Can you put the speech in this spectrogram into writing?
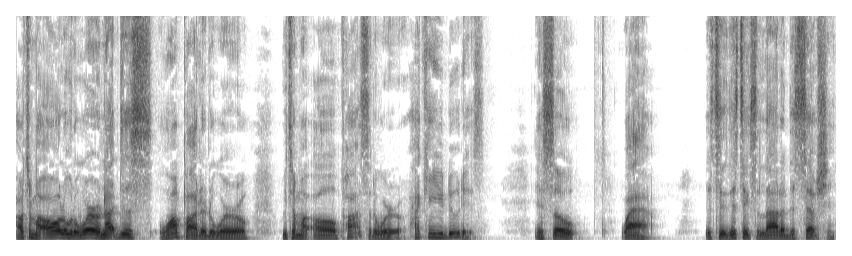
I'm talking about all over the world, not just one part of the world. We talking about all parts of the world. How can you do this? And so, wow, this t- this takes a lot of deception,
